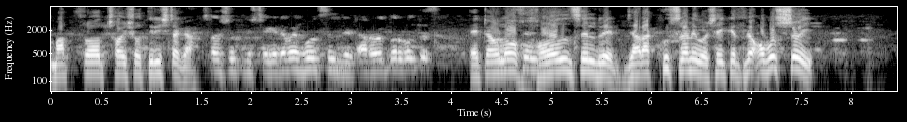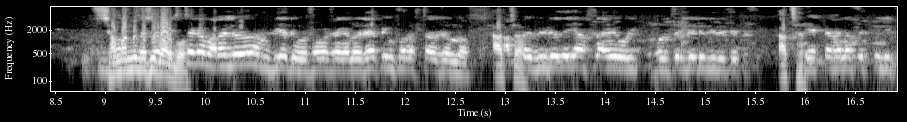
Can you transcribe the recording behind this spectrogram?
মাত্র ছয়শো তিরিশ টাকা। ছয়শো তিরিশ টাকা। এটা ভাই হোলসেল রেট আরও একবার বলতেছি এটা হলো হোলসেল রেট যারা খুচরা নিব সেই ক্ষেত্রে অবশ্যই সামান্য কিছু পারব টাকা বাড়াইলেও আমি দিয়ে দেবো সমস্যা কেন র্যাপিং খরচটার জন্য। আচ্ছা। আপনার ভিডিও দেখে আসলে আমি ওই হোলসেল রেটে দিতে চাইতেছি। আচ্ছা। একটা ফ্যান আছে ক্লিপ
